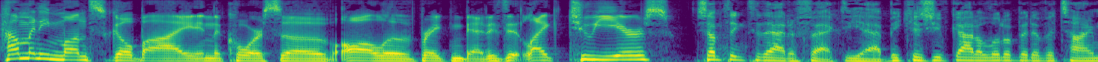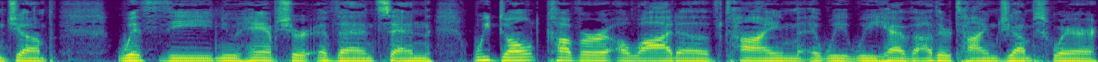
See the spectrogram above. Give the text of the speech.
how many months go by in the course of all of Breaking Bad? Is it like two years? Something to that effect, yeah, because you've got a little bit of a time jump with the New Hampshire events, and we don't cover a lot of time. We we have other time jumps where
